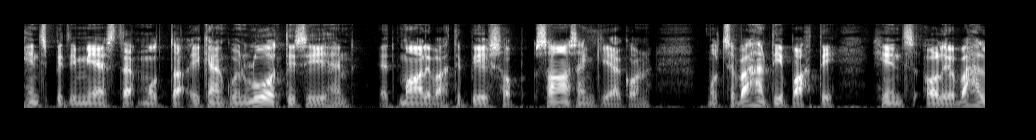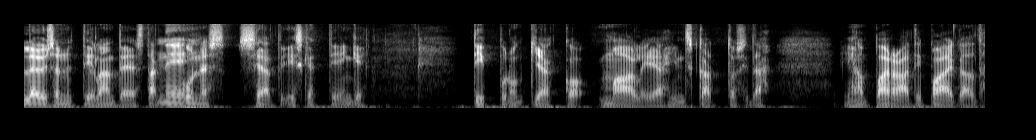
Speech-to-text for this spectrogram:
Hintz piti miestä, mutta ikään kuin luotti siihen, että maalivahti Bishop saa sen kiekon, mutta se vähän tipahti, Hintz oli jo vähän löysännyt tilanteesta, Niin. niin. kunnes sieltä iskettiinkin tippunut kiekko maaliin ja Hintz katsoi sitä ihan paraati paikalta.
